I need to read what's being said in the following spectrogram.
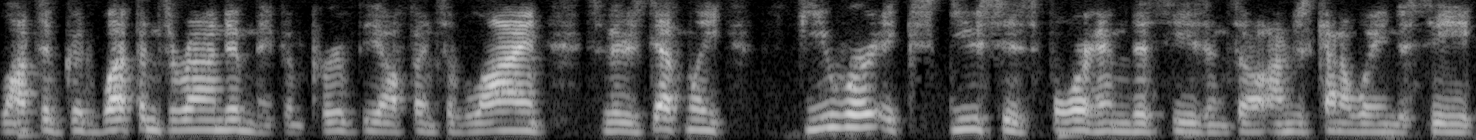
lots of good weapons around him. They've improved the offensive line. So there's definitely fewer excuses for him this season. So I'm just kind of waiting to see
